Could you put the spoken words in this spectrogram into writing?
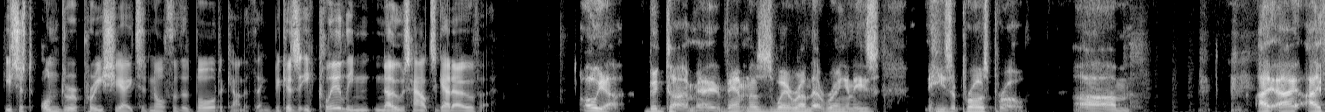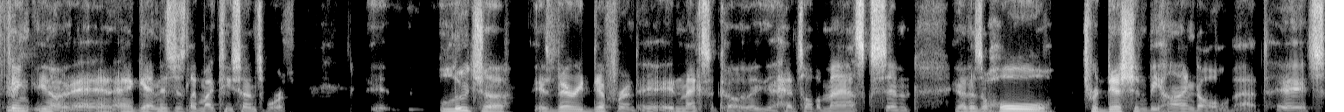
he's just underappreciated north of the border kind of thing? Because he clearly knows how to get over. Oh yeah, big time. Vamp knows his way around that ring, and he's he's a pros pro. Um, I, I I think you know, and, and again, this is like my two cents worth. Lucha is very different in Mexico, hence all the masks, and you know, there's a whole tradition behind all of that. It's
